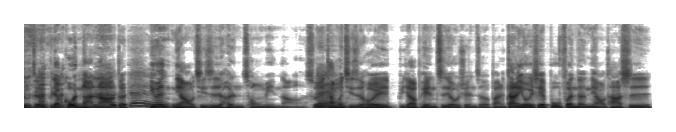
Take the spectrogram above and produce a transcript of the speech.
留这个比较困难啦。对，对因为鸟其实很聪明啊，所以他们其实会比较偏自由选择伴侣。当然，有一些部分的鸟它是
